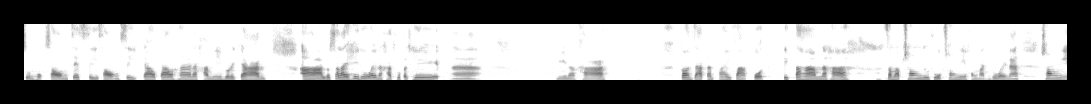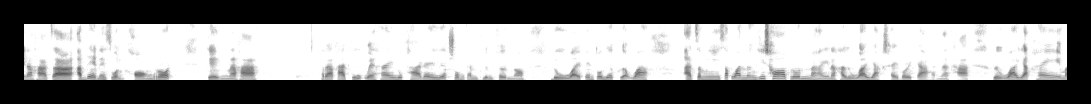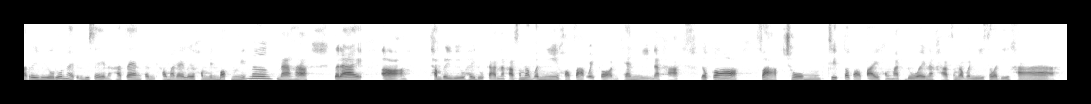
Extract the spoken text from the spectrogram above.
0627424995 นะคะ มีบริการรถสไลด์ให้ด้วยนะคะ ทั่วประเทศนี่นะคะ ก่อนจากกันไปฝากกดติดตามนะคะสำหรับช่อง YouTube ช่องนี้ของมัดด้วยนะ ช่องนี้นะคะจะอัปเดตในส่วนของรถเก่งนะคะ ราคาถูกไว้ให้ลูกค้าได้เลือกชมกันเพลินๆเนาะ ดูไว้เป็นตัวเลือกเผื่อว่าอาจจะมีสักวันหนึ่งที่ชอบรุ่นไหนนะคะ หรือว่าอยากใช้บริการนะคะ หรือว่าอยากให้มารีวิวรุ่นไหนเป็นพิเศษนะคะ แจ้งกันเข้ามาได้เลยคอมเมนต์บอกนิดนึงนะคะ จะได้ทำรีวิวให้ดูกันนะคะสำหรับวันนี้ขอฝากไว้ก่อนแค่นี้นะคะ แล้วก็ฝากชมคลิปต่อๆไปของมัดด้วยนะคะสำหรับวันนี้สวัสดีค่ะ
